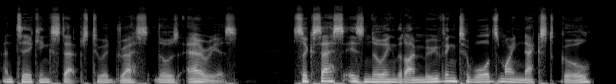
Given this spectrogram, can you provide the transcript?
and taking steps to address those areas. Success is knowing that I'm moving towards my next goal,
